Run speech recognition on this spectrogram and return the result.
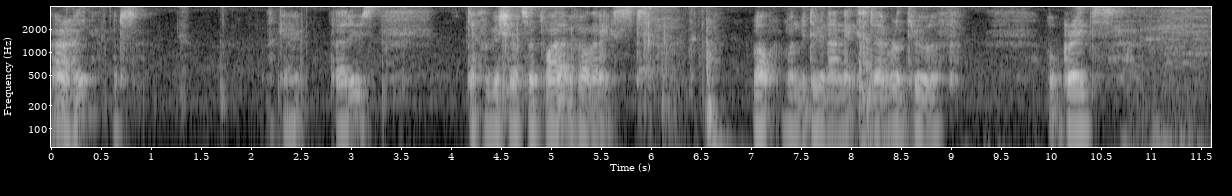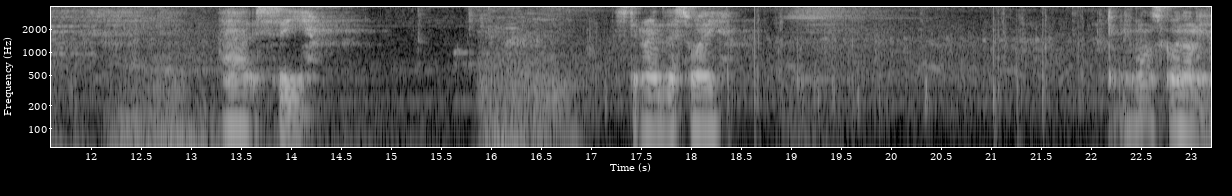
Alright. Okay, fair dues definitely be sure to apply that before the next, well, when we're doing our next uh, run through of upgrades. Uh, let's see. Stick around this way. Okay, what's going on here?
